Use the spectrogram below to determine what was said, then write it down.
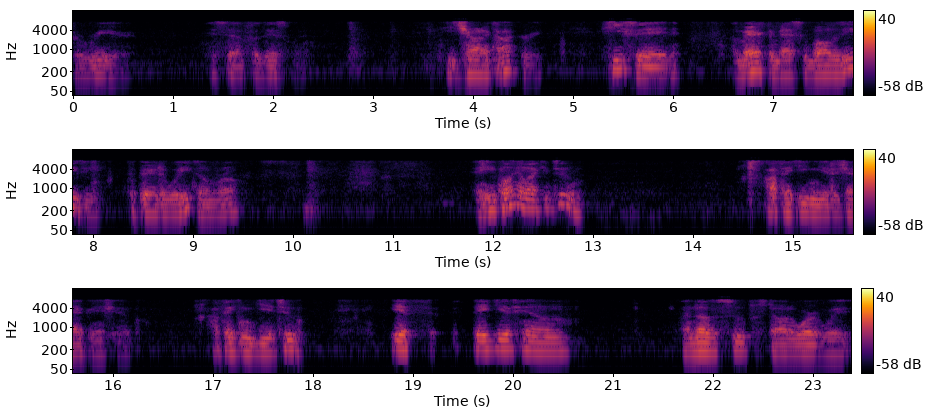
career, except for this one. He's trying to conquer it. He said American basketball is easy compared to where he come from. And he playing like it too. I think he can get a championship. I think he can get two. If they give him another superstar to work with,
